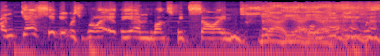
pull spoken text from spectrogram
I'm guessing it was right at the end once we'd signed. Yeah, yeah, Or yeah. Maybe he, was,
